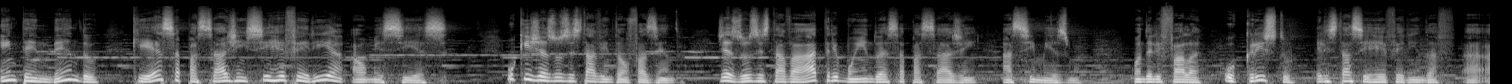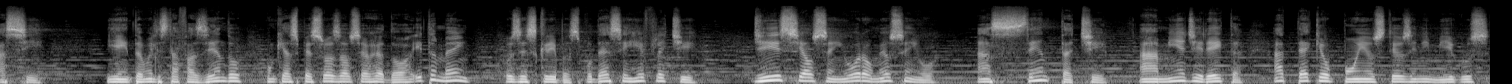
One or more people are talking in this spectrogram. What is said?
entendendo que essa passagem se referia ao Messias. O que Jesus estava então fazendo? Jesus estava atribuindo essa passagem a si mesmo. Quando ele fala o Cristo, ele está se referindo a, a, a si. E então ele está fazendo com que as pessoas ao seu redor e também os escribas pudessem refletir. Disse ao Senhor, ao meu Senhor: Assenta-te à minha direita, até que eu ponha os teus inimigos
